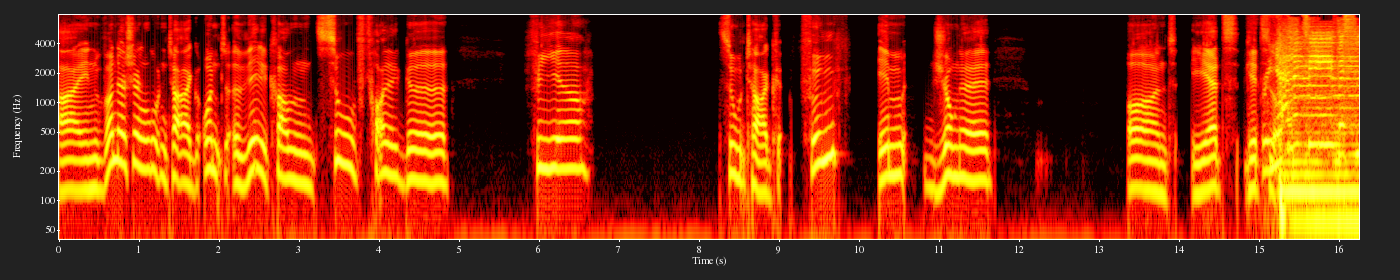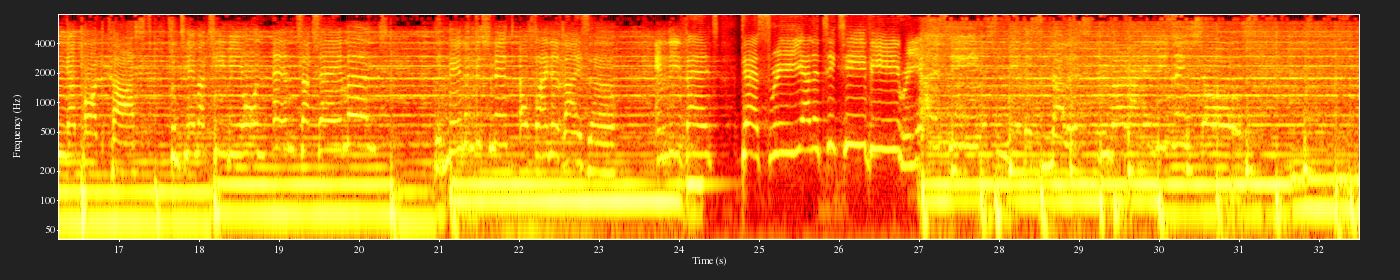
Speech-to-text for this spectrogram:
Einen wunderschönen guten Tag und willkommen zu Folge 4 zu Tag 5 im Dschungel. Und jetzt geht's los. Reality Wissen Podcast zum Thema TV und Entertainment. Wir nehmen dich mit auf eine Reise in die Welt des Reality TV. Reality Wissen, wir wissen alles Lieblingsshows.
